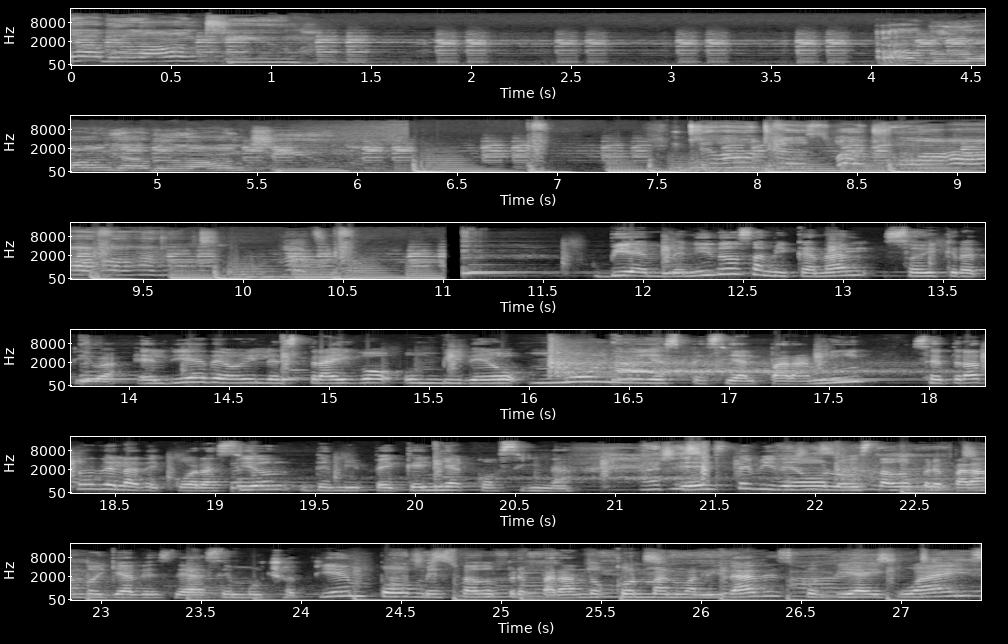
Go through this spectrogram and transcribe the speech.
I belong to you. I belong, I belong to you. Do just what you want. Bienvenidos a mi canal, soy Creativa. El día de hoy les traigo un video muy muy especial para mí. Se trata de la decoración de mi pequeña cocina. Este video lo he estado preparando ya desde hace mucho tiempo. Me he estado preparando con manualidades, con DIYs.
